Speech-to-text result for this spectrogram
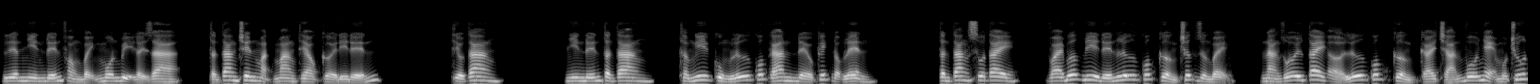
liền nhìn đến phòng bệnh môn bị đẩy ra, tần tăng trên mặt mang theo cười đi đến. Tiểu tang, Nhìn đến Tần Tăng, thẩm nghi cùng Lữ Quốc An đều kích động lên. Tần Tăng xua tay, vài bước đi đến Lữ Quốc Cường trước giường bệnh, nàng rỗi tay ở Lữ Quốc Cường cái chán vỗ nhẹ một chút,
